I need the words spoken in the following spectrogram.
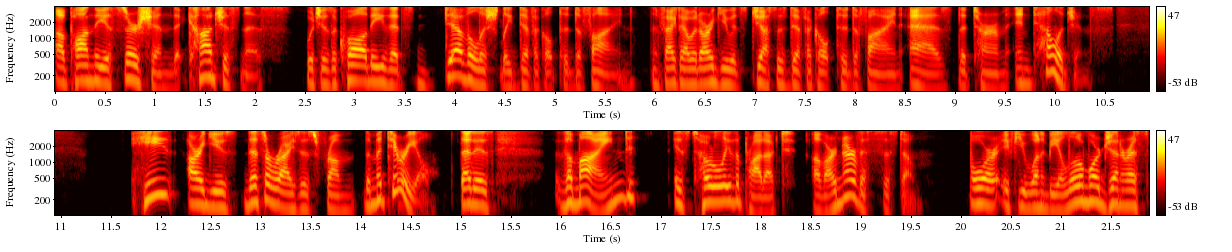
upon the assertion that consciousness, which is a quality that's devilishly difficult to define, in fact, I would argue it's just as difficult to define as the term intelligence. He argues this arises from the material. That is, the mind is totally the product of our nervous system. Or, if you want to be a little more generous,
